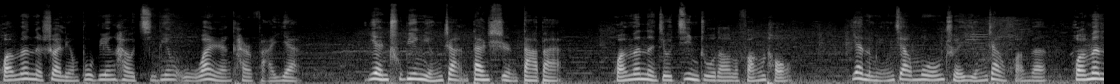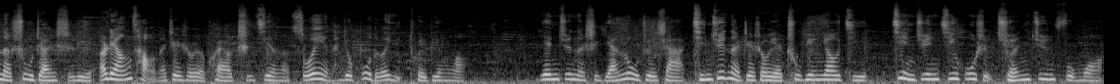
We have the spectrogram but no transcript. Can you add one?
桓温呢率领步兵还有骑兵五万人开始伐燕。燕出兵迎战，但是大败。桓温呢就进驻到了房头。燕的名将慕容垂迎战桓温，桓温呢速战失利，而粮草呢这时候也快要吃尽了，所以他就不得已退兵了。燕军呢是沿路追杀，秦军呢这时候也出兵邀击，晋军几乎是全军覆没。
